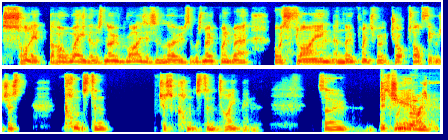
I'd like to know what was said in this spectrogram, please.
solid the whole way. There was no rises and lows. There was no point where I was flying and no points where it dropped off. It was just constant, just constant typing. So did you? Um,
